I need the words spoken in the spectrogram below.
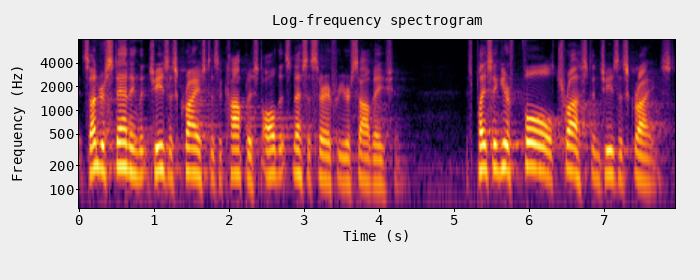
It's understanding that Jesus Christ has accomplished all that's necessary for your salvation. It's placing your full trust in Jesus Christ.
